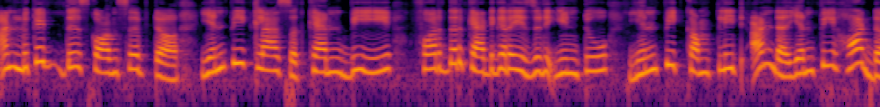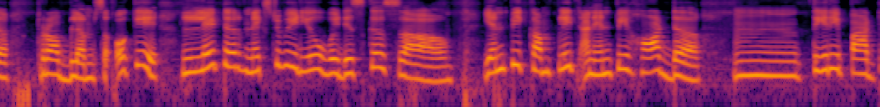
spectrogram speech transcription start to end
And look at this concept uh, np class can be further categorized into np complete and np hard problems. Okay later next video we discuss uh, np complete and np hard mm, theory part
